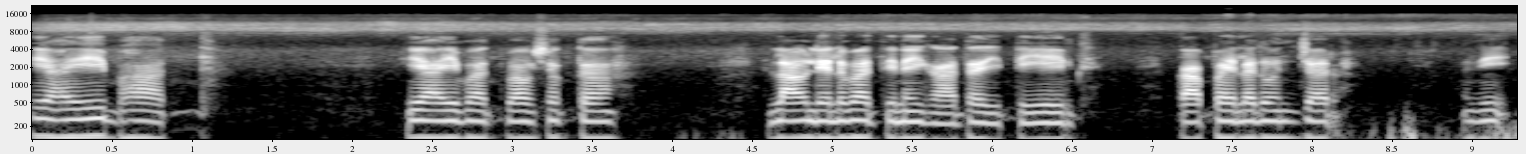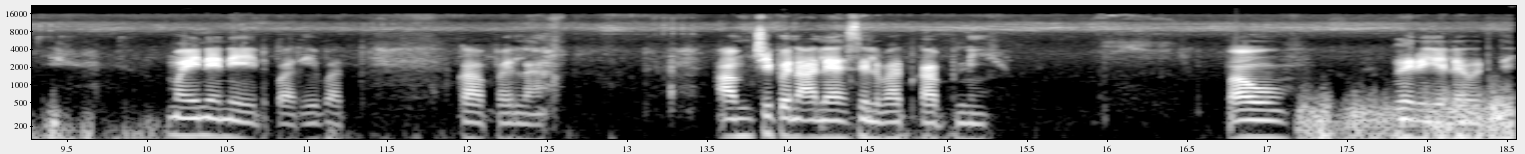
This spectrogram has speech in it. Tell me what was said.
हे आहे भात. हे आहे भात पाहू शकता. लावलेलं भात ते नाही का? आता ते येईल. कापायला दोन चार म्हणजे महिन्याने येईल पार हे भात कापायला. आमची पण आले असेल भात कापणी. पाहू घरी गेल्यावरती.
